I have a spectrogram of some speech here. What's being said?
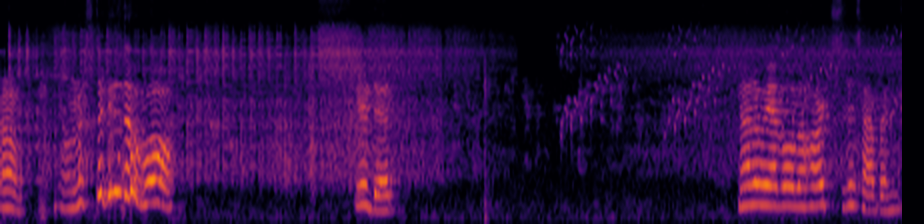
Oh, I'm stuck to the wall. You're dead. Now that we have all the hearts, this happens.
